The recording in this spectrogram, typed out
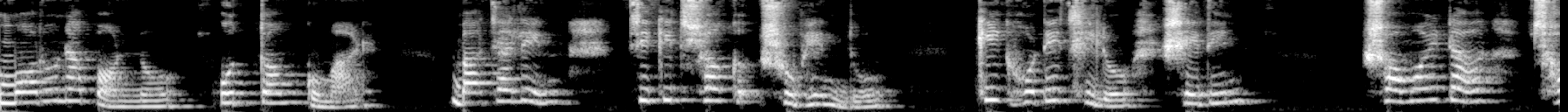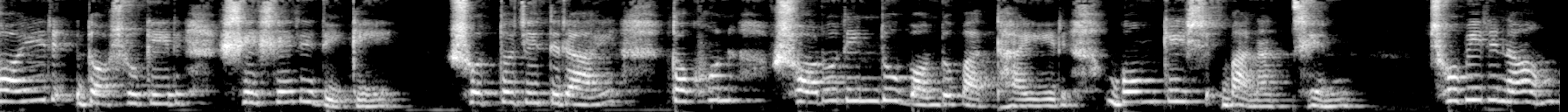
মরণাপন্ন উত্তম কুমার। বাঁচালেন চিকিৎসক শুভেন্দু। কি ঘটেছিল সেদিন? সময়টা ছয়ের দশকের শেষের দিকে। সত্যজিৎ রায় তখন শরদিন্দু বন্দ্যোপাধ্যায়ের ব্যোমকেশ বানাচ্ছেন। ছবির নাম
